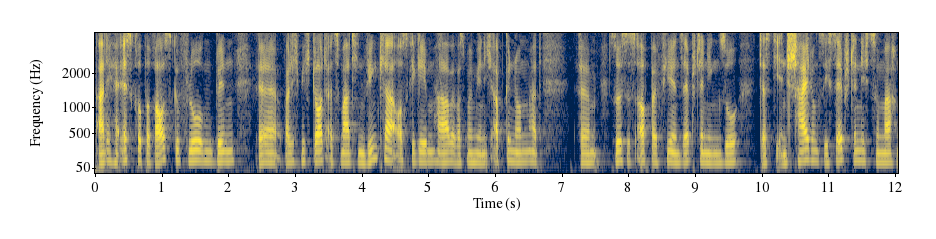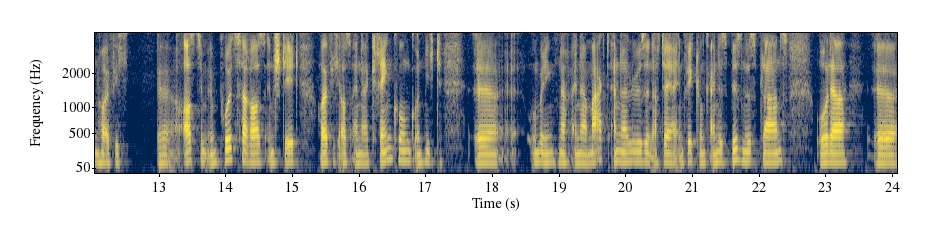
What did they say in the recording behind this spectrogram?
ADHS-Gruppe rausgeflogen bin, äh, weil ich mich dort als Martin Winkler ausgegeben habe, was man mir nicht abgenommen hat. Ähm, so ist es auch bei vielen Selbstständigen so, dass die Entscheidung, sich selbstständig zu machen, häufig äh, aus dem Impuls heraus entsteht, häufig aus einer Kränkung und nicht äh, unbedingt nach einer Marktanalyse, nach der Entwicklung eines Businessplans oder äh,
